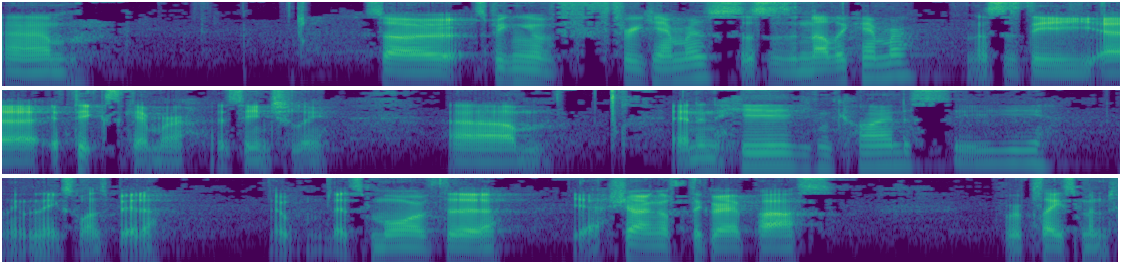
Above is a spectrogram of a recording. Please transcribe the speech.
Um, so speaking of three cameras, this is another camera. This is the uh, effects camera, essentially. Um, and in here, you can kind of see, I think the next one's better. Nope, that's more of the, yeah, showing off the grab pass replacement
